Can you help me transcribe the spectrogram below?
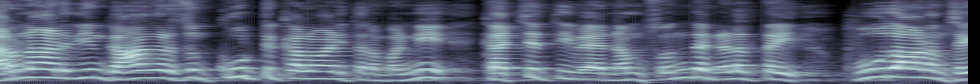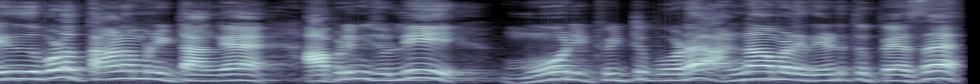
கருணாநிதியும் காங்கிரஸும் கூட்டு கலவாணித்தனம் பண்ணி கச்சத்தீவை நம் சொந்த நிலத்தை பூதானம் செய்தது போல தானம் பண்ணிட்டாங்க அப்படின்னு சொல்லி மோடி ட்விட்டு போட அண்ணாமலை எடுத்து பேச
